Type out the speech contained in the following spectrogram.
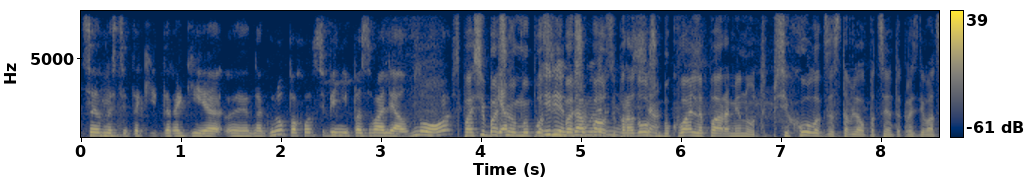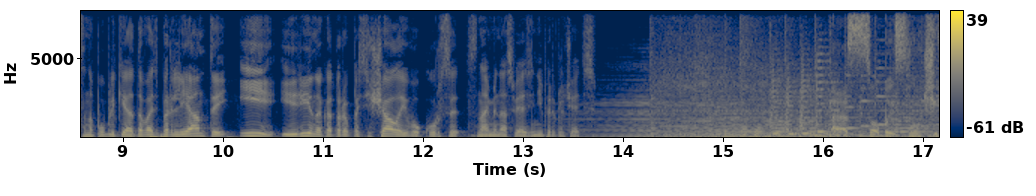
ценности такие дорогие э, на группах, он себе не позволял. Но... Спасибо большое. Я... Мы после Ирина, небольшой да, паузы вернемся. продолжим. Буквально пара минут. Психолог заставлял пациенток раздеваться на публике и отдавать бриллианты. И Ирина, которая посещала его курсы, с нами на связи. Не переключайтесь. Особый случай.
